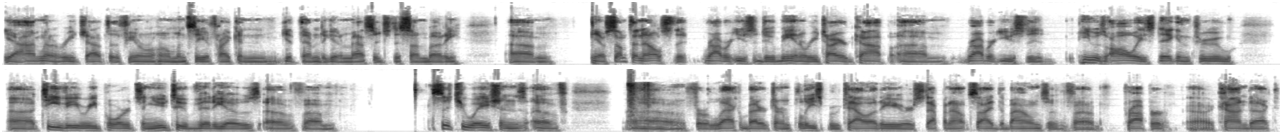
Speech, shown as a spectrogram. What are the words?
yeah, I'm going to reach out to the funeral home and see if I can get them to get a message to somebody. Um, you know something else that Robert used to do, being a retired cop. Um, Robert used to he was always digging through uh, TV reports and YouTube videos of um, situations of, uh, for lack of a better term, police brutality or stepping outside the bounds of uh, proper uh, conduct.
